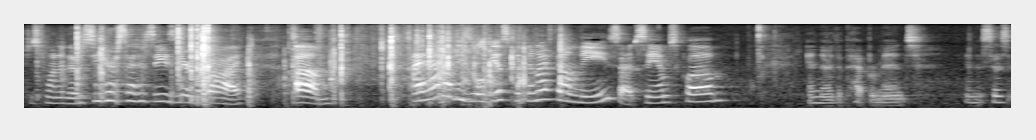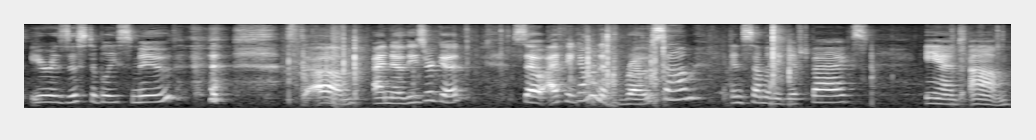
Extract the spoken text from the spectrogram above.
just one of those years that is easier to buy. Um, I had all these little gifts, but then I found these at Sam's Club. And they're the peppermint. And it says irresistibly smooth. um, I know these are good. So I think I'm going to throw some in some of the gift bags. And um,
